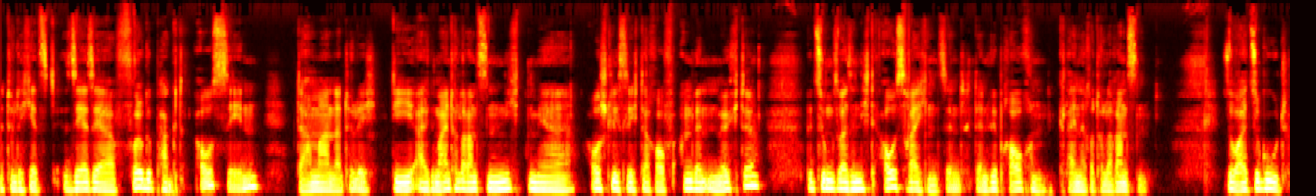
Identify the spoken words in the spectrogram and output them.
natürlich jetzt sehr, sehr vollgepackt aussehen, da man natürlich die Allgemeintoleranzen nicht mehr ausschließlich darauf anwenden möchte, beziehungsweise nicht ausreichend sind, denn wir brauchen kleinere Toleranzen. Soweit, so gut.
